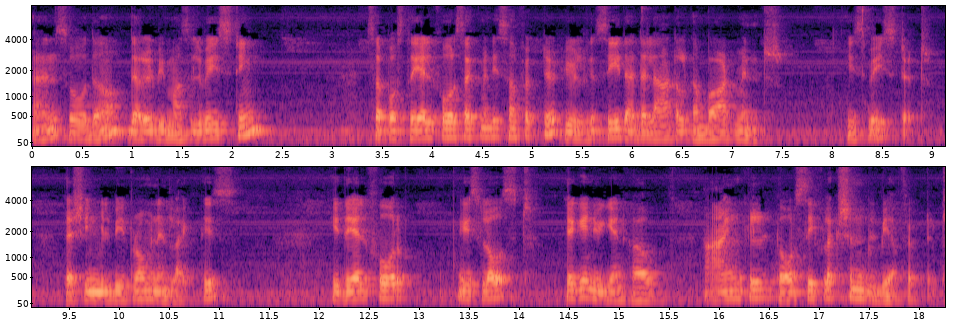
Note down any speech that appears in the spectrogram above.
And so the there will be muscle wasting suppose the L4 segment is affected you will see that the lateral compartment is wasted. The shin will be prominent like this. If the L4 is lost again you can have ankle dorsiflexion will be affected.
